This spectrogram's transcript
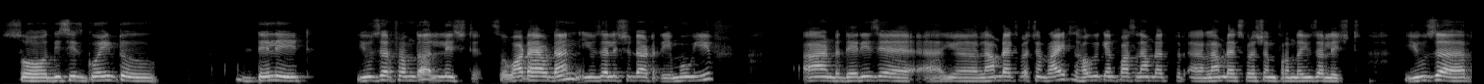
so this is going to delete user from the list. So what I have done, user list dot remove if, and there is a, a, a lambda expression, right? How we can pass lambda uh, lambda expression from the user list? User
